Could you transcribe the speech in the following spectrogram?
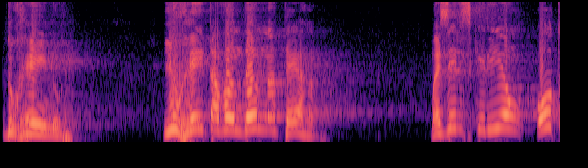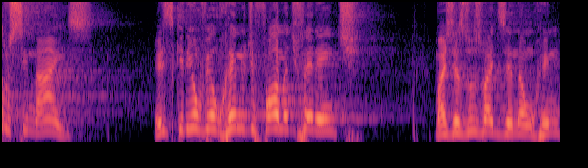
do reino. E o rei estava andando na terra. Mas eles queriam outros sinais. Eles queriam ver o reino de forma diferente. Mas Jesus vai dizer: não, o reino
